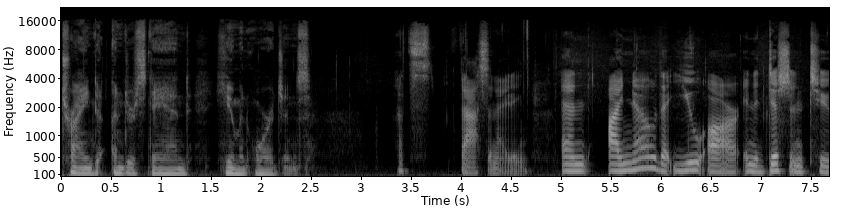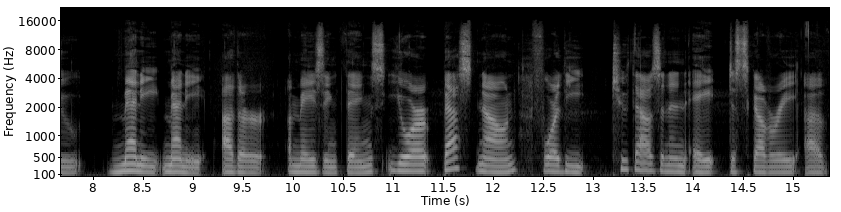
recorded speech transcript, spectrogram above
trying to understand human origins. That's fascinating. And I know that you are, in addition to many, many other amazing things, you're best known for the 2008 discovery of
